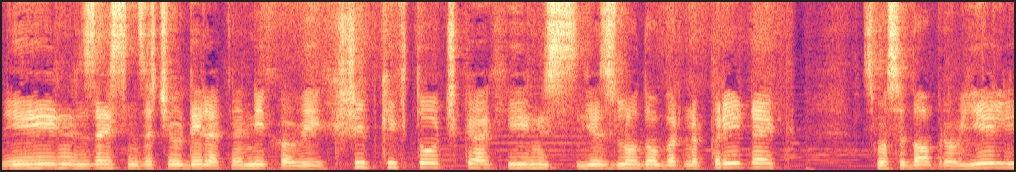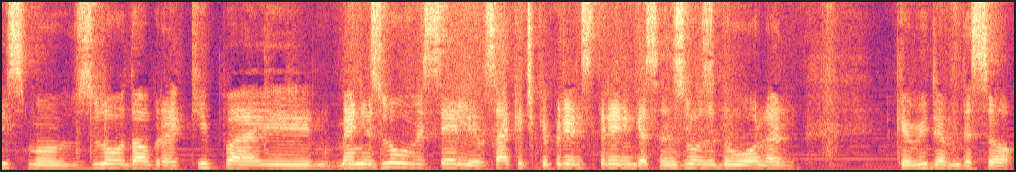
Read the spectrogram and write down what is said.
In zdaj sem začel delati na njihovih šibkih točkah, in je zelo dober napredek smo se dobro ujeli, smo zelo dobra ekipa in meni je zelo veselje. Vsakeč, ko pridem s treninga, sem zelo zadovoljen, ker vidim, da so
